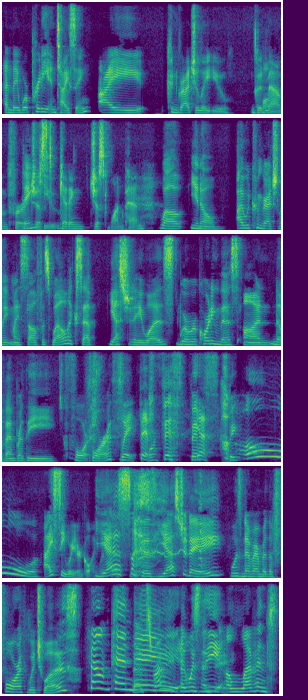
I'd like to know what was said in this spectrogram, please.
and they were pretty enticing i congratulate you good Well, ma'am for just you. getting just one pen Well, you know, I would congratulate myself as well, except yesterday was we're recording this on November the fourth fourth. wait fifth Fourth, fifth, fifth. yes Big- oh i see where you're going with yes, this. because yesterday was November the fourth, which was fountain pen day That's right, it was the Day. 11th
